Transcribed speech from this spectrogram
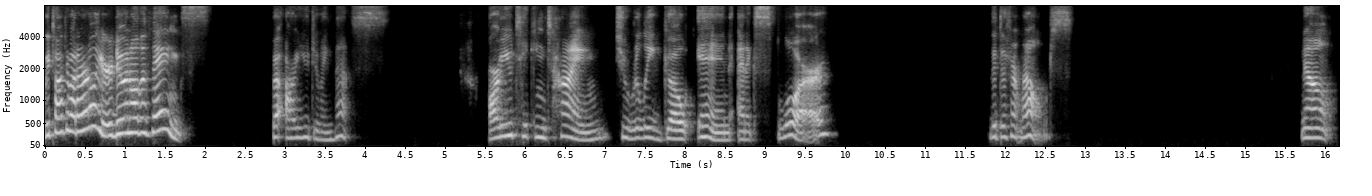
We talked about earlier doing all the things. But are you doing this? Are you taking time to really go in and explore the different realms? Now,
